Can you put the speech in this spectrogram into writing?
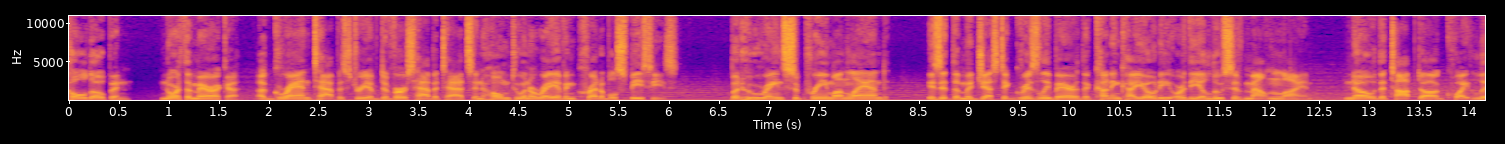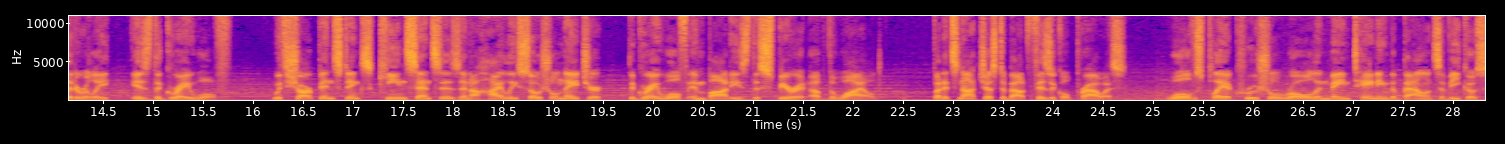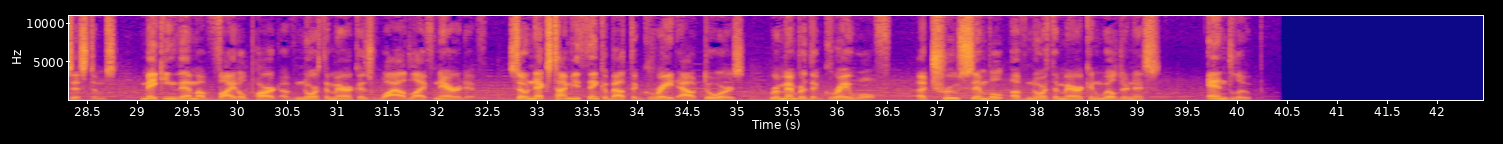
Cold open, North America, a grand tapestry of diverse habitats and home to an array of incredible species. But who reigns supreme on land? Is it the majestic grizzly bear, the cunning coyote, or the elusive mountain lion? No, the top dog, quite literally, is the gray wolf. With sharp instincts, keen senses, and a highly social nature, the gray wolf embodies the spirit of the wild. But it's not just about physical prowess. Wolves play a crucial role in maintaining the balance of ecosystems, making them a vital part of North America's wildlife narrative. So next time you think about the great outdoors, remember the gray wolf, a true symbol of North American wilderness. End loop.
